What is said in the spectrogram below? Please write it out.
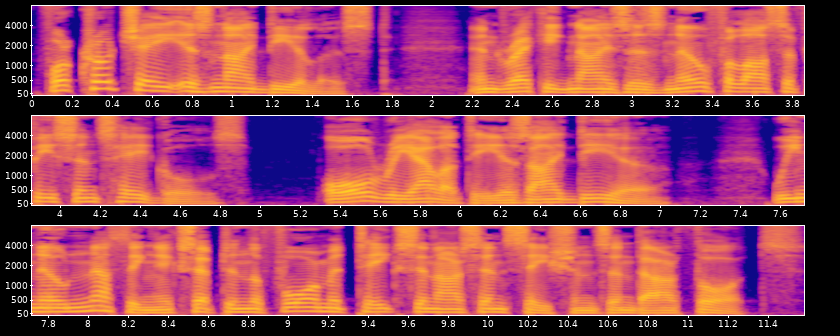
For Croce is an idealist and recognizes no philosophy since Hegel's. All reality is idea. We know nothing except in the form it takes in our sensations and our thoughts.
